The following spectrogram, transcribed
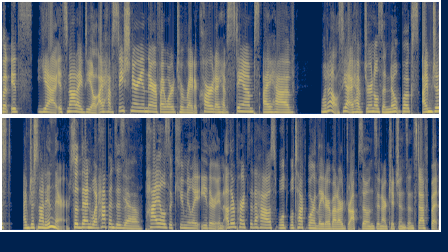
but it's yeah, it's not ideal. I have stationery in there if I were to write a card. I have stamps. I have what else? Yeah, I have journals and notebooks. I'm just I'm just not in there. So then what happens is Yeah. piles accumulate either in other parts of the house. We'll we'll talk more later about our drop zones in our kitchens and stuff, but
